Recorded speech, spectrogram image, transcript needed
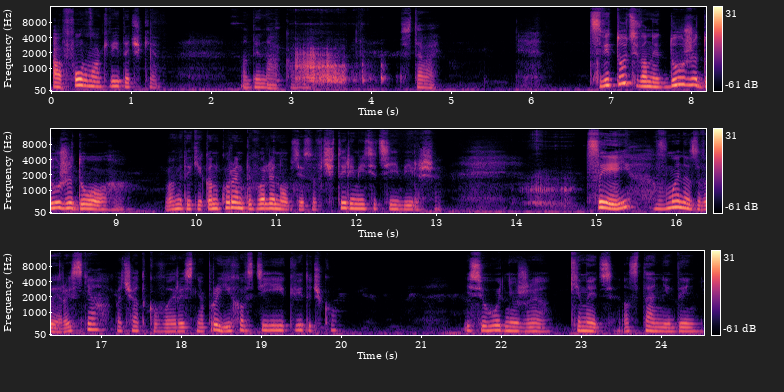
А форма квіточки одинакова. Вставай. Цвітуть вони дуже-дуже довго. Вони такі конкуренти валенопсисів 4 місяці і більше. Цей в мене з вересня, початку вересня, приїхав з цією квіточкою. І сьогодні вже кінець, останній день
